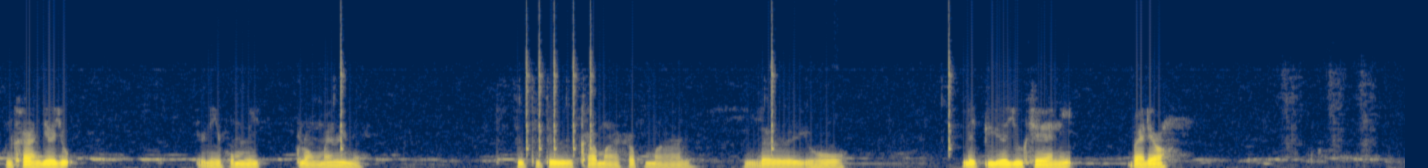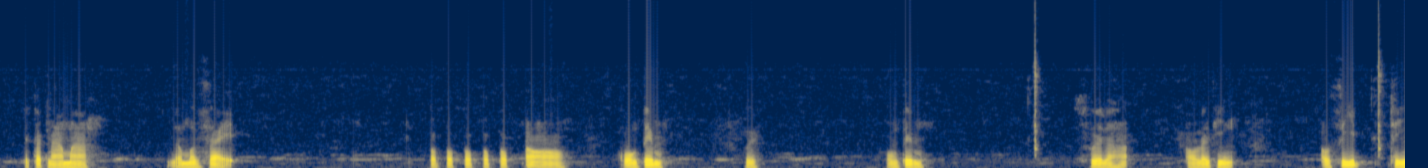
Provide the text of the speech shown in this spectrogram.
ค่อนข้างเยอะอยู่เดี๋ยวนี้ผมมี กล่องไมไม่มีตื้อตื้อคามาครับมาเลยโอ้โหเหล็กเหลืออยู่แค่นี้ ไปเดี๋ยว ไปตักน้ำมา แล้วมาใส่ปับปับปับปับปับอ๋อของเต็ม เฮ้ย ของเต็มสวยแล้วฮะ เอาอะไรทิ้ง เอาซีดทิ้ง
